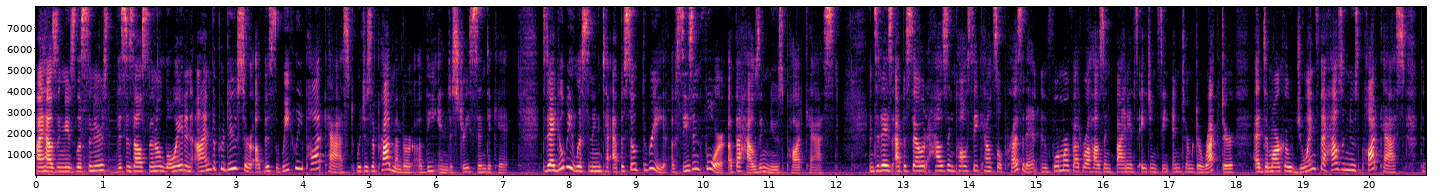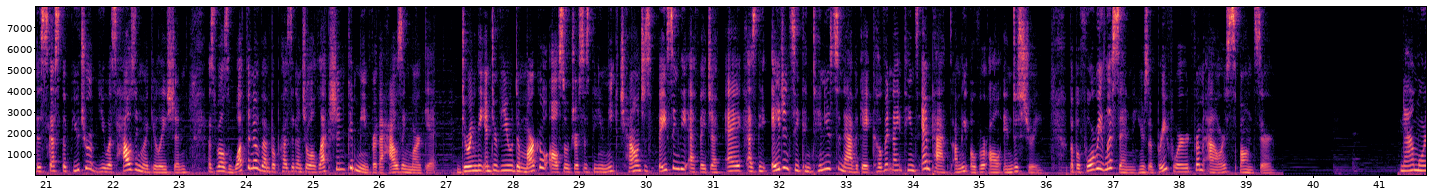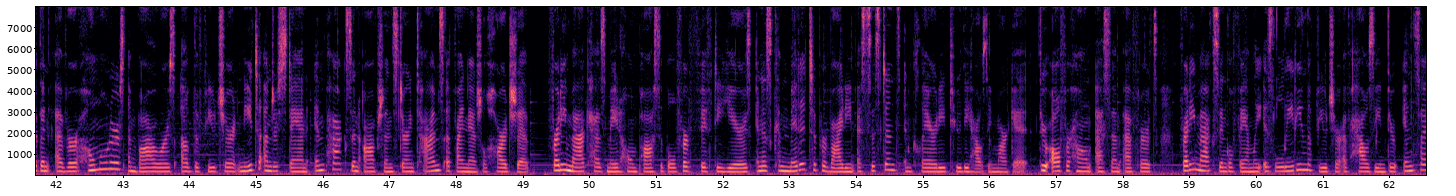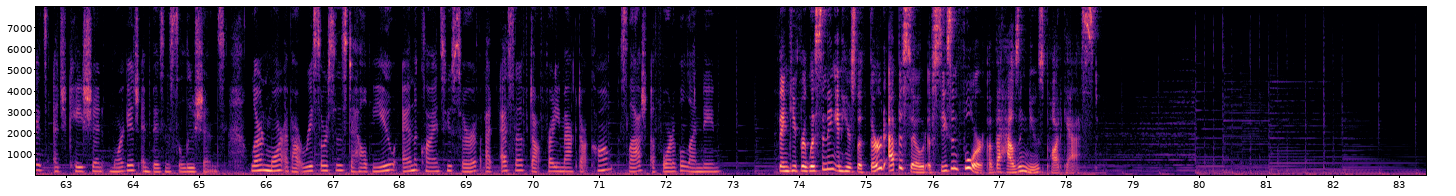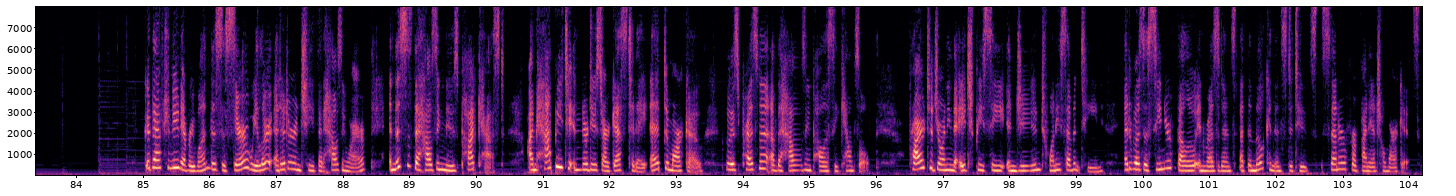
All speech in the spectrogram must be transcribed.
Hi, Housing News listeners. This is Alcynna Lloyd, and I'm the producer of this weekly podcast, which is a proud member of the Industry Syndicate. Today, you'll be listening to episode three of season four of the Housing News Podcast. In today's episode, Housing Policy Council President and former Federal Housing Finance Agency Interim Director Ed DeMarco joins the Housing News podcast to discuss the future of U.S. housing regulation, as well as what the November presidential election could mean for the housing market. During the interview, DeMarco also addresses the unique challenges facing the FHFA as the agency continues to navigate COVID 19's impact on the overall industry. But before we listen, here's a brief word from our sponsor. Now more than ever, homeowners and borrowers of the future need to understand impacts and options during times of financial hardship. Freddie Mac has made home possible for 50 years and is committed to providing assistance and clarity to the housing market. Through All for Home SM efforts, Freddie Mac Single Family is leading the future of housing through insights, education, mortgage, and business solutions. Learn more about resources to help you and the clients you serve at sf.freddiemac.com slash affordable lending. Thank you for listening, and here's the third episode of season four of the Housing News Podcast. Good afternoon, everyone. This is Sarah Wheeler, editor in chief at Housing Wire, and this is the Housing News Podcast. I'm happy to introduce our guest today, Ed DeMarco, who is president of the Housing Policy Council. Prior to joining the HPC in June 2017, Ed was a senior fellow in residence at the Milken Institute's Center for Financial Markets.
